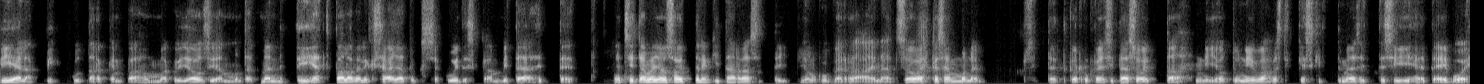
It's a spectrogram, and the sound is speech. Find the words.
vielä pikku tarkempaa hommaa kuin jousiammunta. että mä en nyt tiedä, että palveliko se ajatuksessa kuitenkaan mitään sitten. Että, että sitä mä jo soittelen kitaraa sitten jonkun verran aina, että se on ehkä semmoinen sitten, että kun rupeaa sitä soittaa, niin joutuu niin vahvasti keskittymään sitten siihen, että ei voi,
